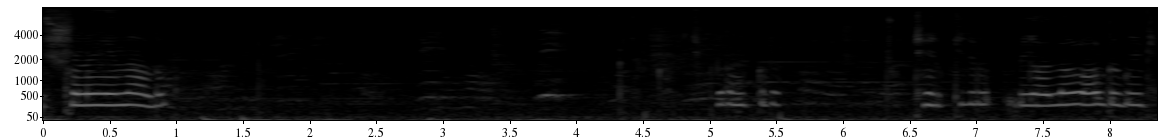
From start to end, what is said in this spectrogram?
Şunun yerine aldım. Çıkıyorum yukarı. Çok tehlikeli bir yerler vardır belki.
